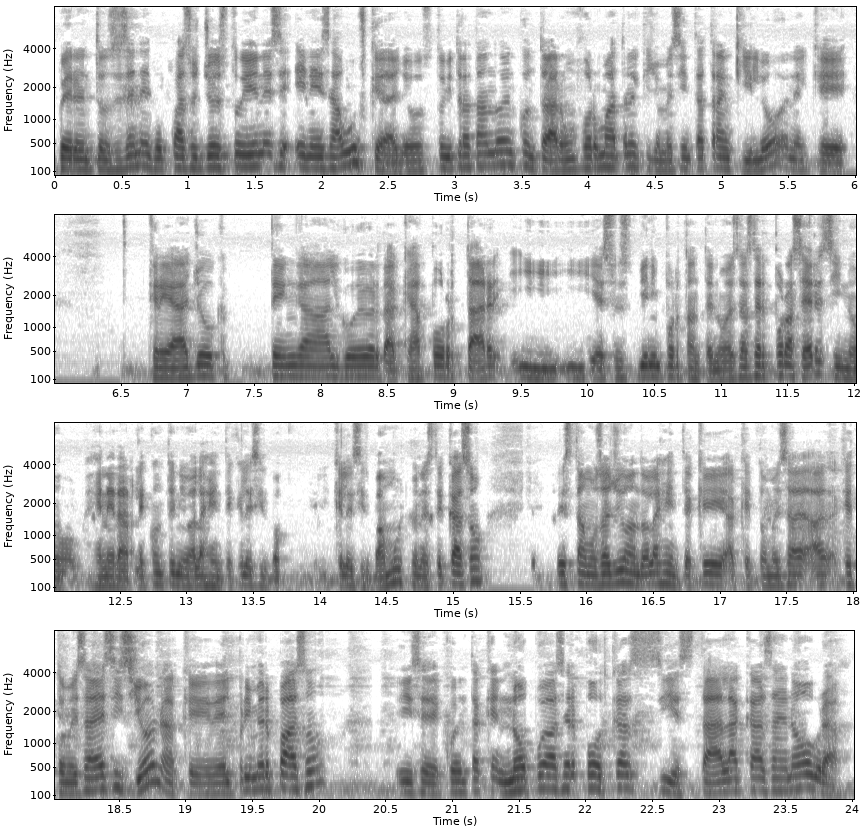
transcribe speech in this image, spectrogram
Pero entonces en ese caso yo estoy en, ese, en esa búsqueda, yo estoy tratando de encontrar un formato en el que yo me sienta tranquilo, en el que crea yo que tenga algo de verdad que aportar y, eso es bien importante, no es hacer por hacer, sino generarle contenido a la gente que le sirva, que le sirva mucho. En este caso, estamos ayudando a la gente a que, a que, tome, esa, que tome esa decisión, a que dé el primer paso y se dé cuenta que no puede hacer podcast si está la casa en obra.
